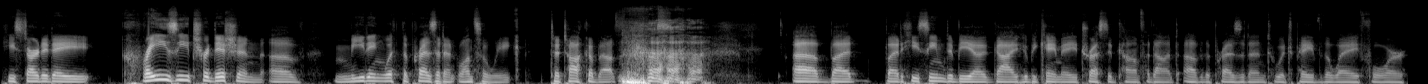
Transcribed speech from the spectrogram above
He started a crazy tradition of meeting with the president once a week to talk about things. uh, but but he seemed to be a guy who became a trusted confidant of the president, which paved the way for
